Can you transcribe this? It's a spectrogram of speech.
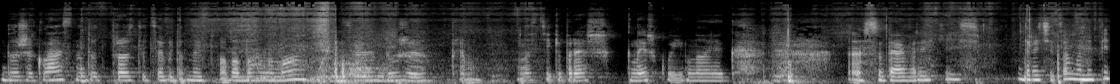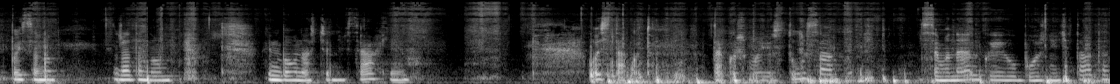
Дуже класно. Тут просто це видавництво Баба Галама. Це дуже прям настільки береш книжку, і вона як е, шедевр якийсь. До речі, це в мене підписано Жаданом. Він був у нас в Чернівцях і ось так от. Також маю Стуса, Симоненко, я його обожнюю читати.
